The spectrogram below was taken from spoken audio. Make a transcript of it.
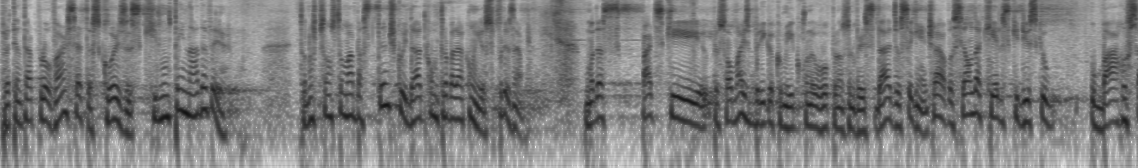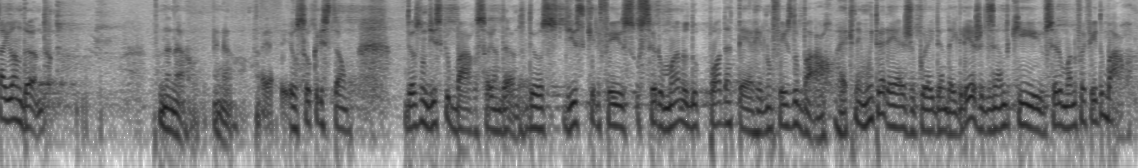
para tentar provar certas coisas que não tem nada a ver. Então nós precisamos tomar bastante cuidado como trabalhar com isso. Por exemplo, uma das partes que o pessoal mais briga comigo quando eu vou para as universidades é o seguinte: ah, você é um daqueles que diz que o, o barro saiu andando. Não, não, não. Eu sou cristão. Deus não disse que o barro saiu andando. Deus disse que ele fez o ser humano do pó da terra, ele não fez do barro. É que tem muito herege por aí dentro da igreja dizendo que o ser humano foi feito do barro.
